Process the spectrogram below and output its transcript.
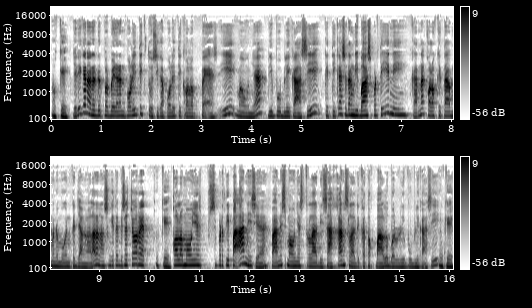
Oke. Jadi kan ada perbedaan politik tuh sikap politik kalau PSI maunya dipublikasi ketika sedang dibahas seperti ini karena kalau kita menemukan kejanggalan langsung kita bisa coret. Oke. Kalau maunya seperti Pak Anies ya, Pak Anies maunya setelah disahkan, setelah diketok palu baru dipublikasi. Oke.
